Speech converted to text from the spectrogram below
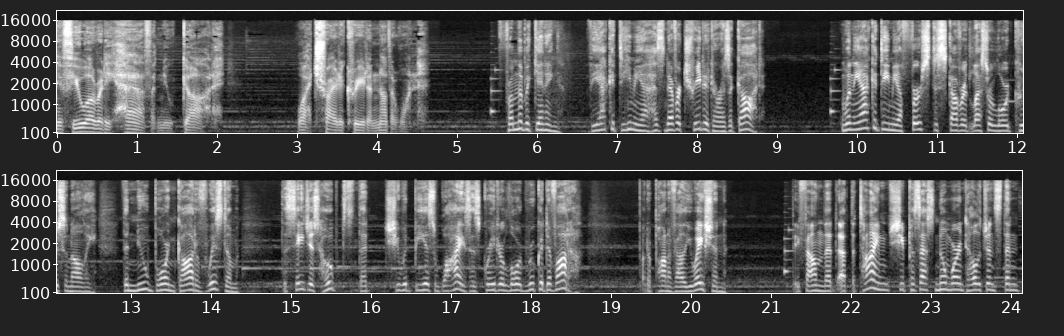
If you already have a new god, why try to create another one? From the beginning, the Academia has never treated her as a god. When the Academia first discovered Lesser Lord Kusanali, the newborn god of wisdom, the sages hoped that she would be as wise as Greater Lord Rukkhadevata. But upon evaluation, they found that at the time she possessed no more intelligence than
